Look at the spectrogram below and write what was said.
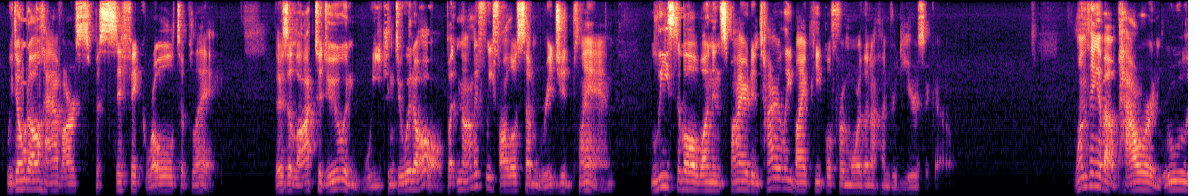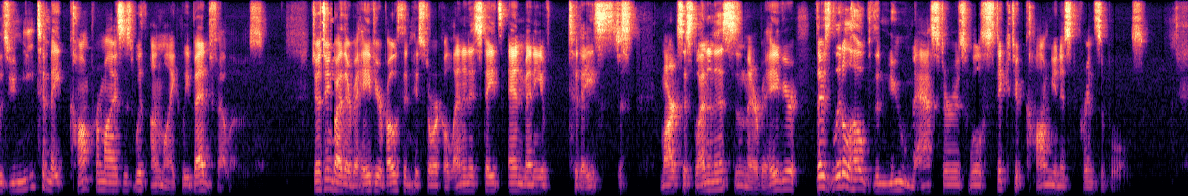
We don't all have our specific role to play. There's a lot to do and we can do it all, but not if we follow some rigid plan, least of all one inspired entirely by people from more than a hundred years ago. One thing about power and rule is you need to make compromises with unlikely bedfellows. Judging by their behavior both in historical Leninist states and many of today's just Marxist-Leninists and their behavior, there's little hope the new masters will stick to communist principles.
